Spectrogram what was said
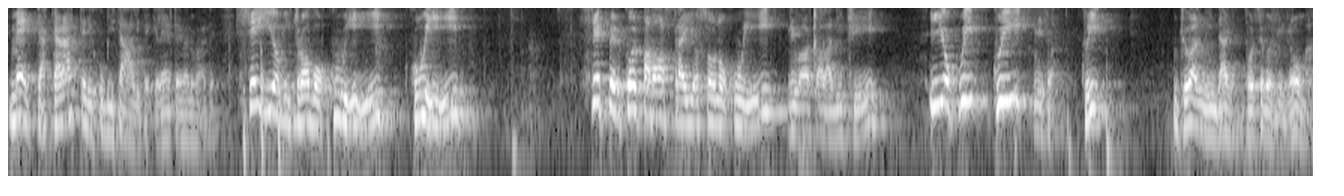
mette a caratteri cubitali, perché le lettere vanno guardate, se io mi trovo qui, qui, se per colpa vostra io sono qui, rivolto alla DC, io qui, qui, mi trovo, qui, giù all'indagine, forse vuol dire Roma,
